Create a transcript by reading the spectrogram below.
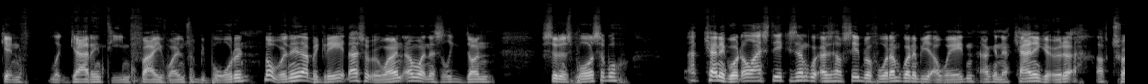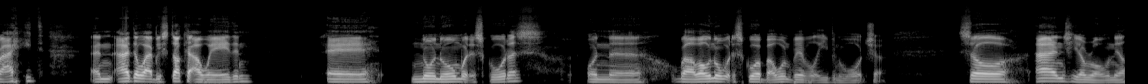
getting like guaranteeing five wins would be boring. No, wouldn't it? That'd be great. That's what we want. I want this league done as soon as possible. I can't go to the last day because I'm, as I've said before, I'm going to be at a wedding. I can, I can't get out of it. I've tried, and I don't want to be stuck at a wedding, uh, no knowing what the score is on the. Well, I will know what the score, but I won't be able to even watch it. So, Ange, you're wrong there.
